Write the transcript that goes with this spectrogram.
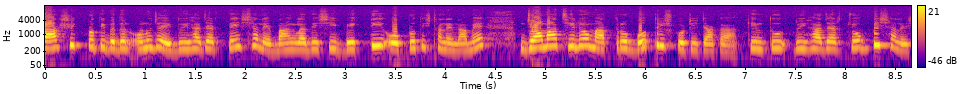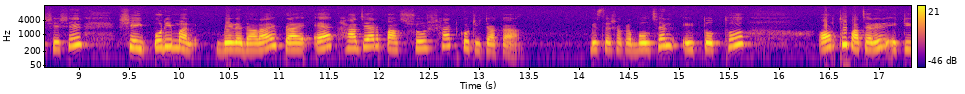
বার্ষিক প্রতিবেদন অনুযায়ী দুই হাজার তেইশ সালে বাংলাদেশি ব্যক্তি ও প্রতিষ্ঠানের নামে জমা ছিল মাত্র বত্রিশ কোটি টাকা। কিন্তু দুই হাজার চব্বিশ সালের শেষে সেই পরিমাণ বেড়ে দাঁড়ায় প্রায় এক হাজার পাঁচশো ষাট কোটি টাকা। বিশ্লেষকরা বলছেন, এই তথ্য অর্থ পাচারের একটি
